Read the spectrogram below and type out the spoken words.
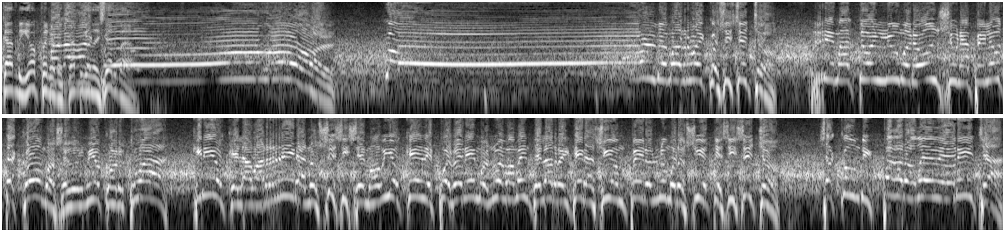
Cambio, pero el cambio de yerba. ¡Gol! ¡Gol! De Marruecos, Isecho. Remató el número 11 una pelota. ¿Cómo? Se durmió Courtois. Creo que la barrera, no sé si se movió, que después veremos nuevamente la reiteración, pero el número 7, Sisecho, sacó un disparo de derecha.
